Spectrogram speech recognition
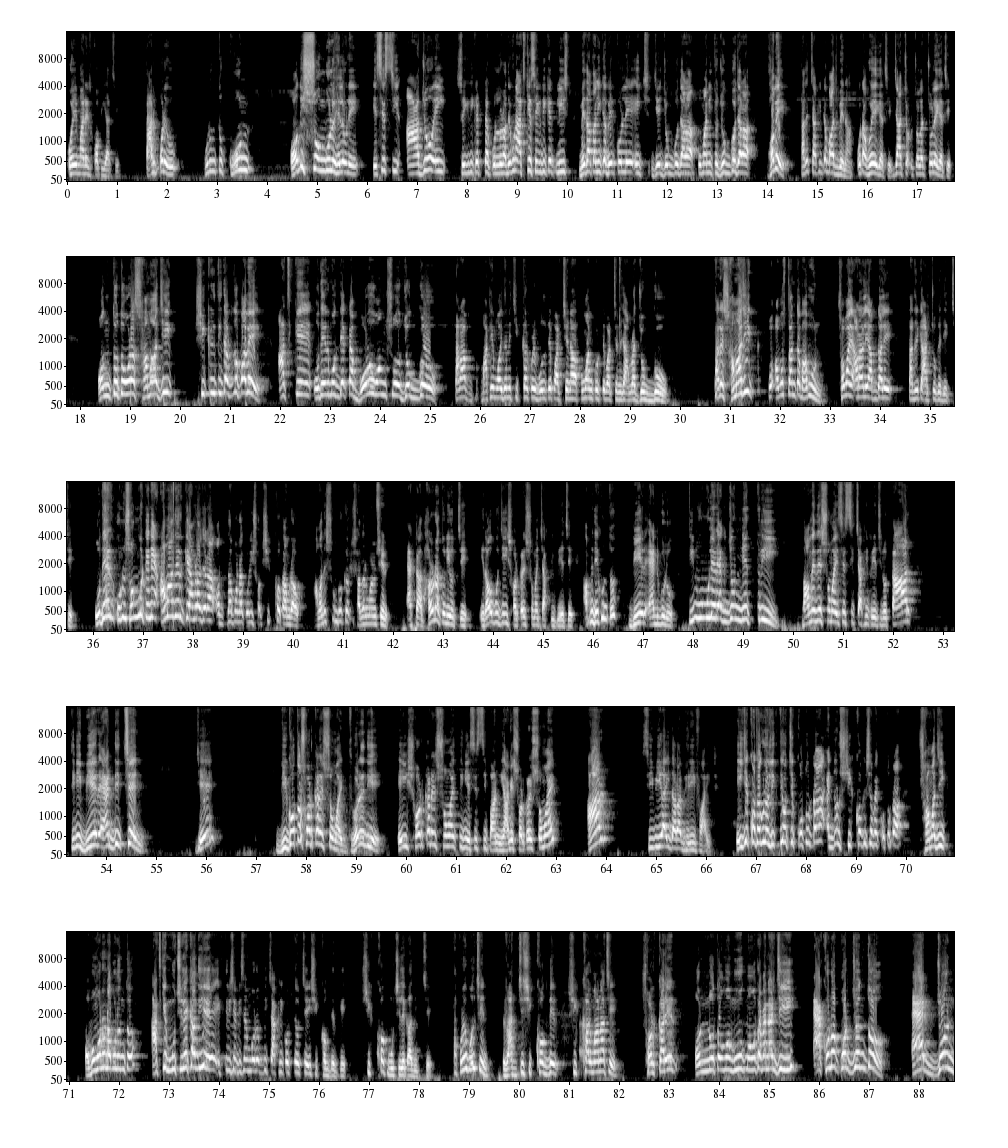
ওএমআর এর কপি আছে। তারপরেও পরন্তু কোন অদৃশ্য অঙ্গুল হেলনে এসএসসি আজও এই সেগ্রিকেটটা করল না? দেখুন, আজকে সেগ্রিকেট লিস্ট মেধা তালিকা বের করলে এই যে যোগ্য যারা, প্রমাণিত যোগ্য যারা হবে, তাদের চাকরিটা বাঁচবে না। ওটা হয়ে গেছে, যা চলা চলে গেছে। অন্তত ওরা সামাজিক স্বীকৃতিটা তো পাবে। আজকে ওদের মধ্যে একটা বড় অংশ যোগ্য তারা মাঠে ময়দানে চিৎকার করে বলতে পারছে না, প্রমাণ করতে পারছে না যে আমরা যোগ্য। তাদের সামাজিক অবস্থানটা ভাবুন, সবাই আড়ালে, আবডালে তাদেরকে আর চোখে দেখছে। ওদের অনুষঙ্গ টেনে আমাদেরকে আমরা যারা অধ্যাপনা করি শিক্ষক আমরাও, আমাদের সম্পর্কে একটা সাধারণ মানুষের একটা ধারণা তৈরি হচ্ছে, এরাও বুঝি এই সরকারের সময় চাকরি পেয়েছে। আপনি দেখুন তো, বিয়ের অ্যাডগুলো, তৃণমূলের একজন নেত্রী বামেদের সময় এসএসসি চাকরি পেয়েছিল, তার তিনি বিয়ের অ্যাড দিচ্ছেন। যে বিগত সরকারের সময় ধরে দিয়ে এই সরকারের সময় তিনি এসএসসি পাননি, আগের সরকারের সময়, আর সিবিআই দ্বারা ভেরিফাইড এই যে কথাগুলো লিখতে হচ্ছে কতটা একজন শিক্ষক হিসেবে কতটা সামাজিক অবমাননা বলুন তো? আজকে মুচলেখা দিয়ে একত্রিশে ডিসেম্বর অব্দি চাকরি করতে হচ্ছে এই শিক্ষকদেরকে। শিক্ষক মুচলেখা দিচ্ছে। তারপরেও বলছেন, রাজ্যে শিক্ষকদের শিক্ষার মান আছে। সরকারের অন্যতম মুখ মমতা ব্যানার্জি এখনও পর্যন্ত একজন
